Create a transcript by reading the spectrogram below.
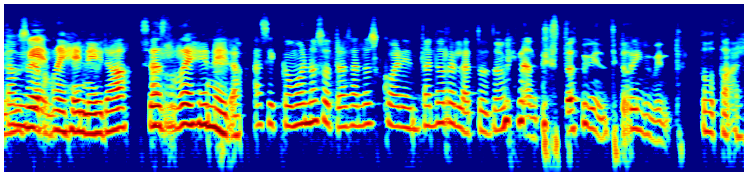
también. Se regenera, se regenera. Así como nosotras a los 40 los relatos dominantes también se reinventan. Total.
